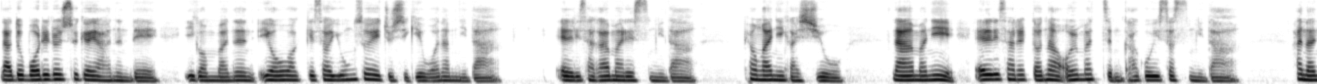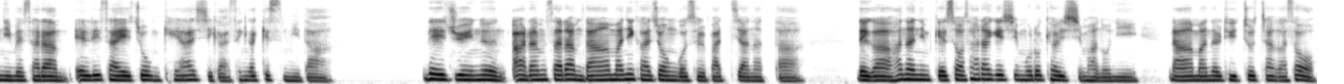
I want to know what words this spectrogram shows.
나도 머리를 숙여야 하는데 이것만은 여호와께서 용서해 주시기 원합니다. 엘리사가 말했습니다. 평안히 가시오. 나아만이 엘리사를 떠나 얼마쯤 가고 있었습니다. 하나님의 사람 엘리사의 종 게하시가 생각했습니다. 내 주인은 아람 사람 나아만이 가져온 것을 받지 않았다. 내가 하나님께서 살아계심으로 결심하노니 나아만을 뒤쫓아가서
